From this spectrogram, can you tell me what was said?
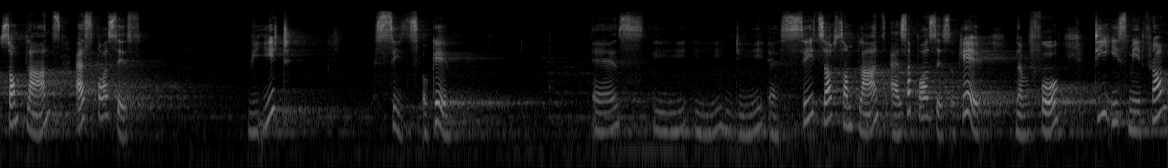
some plants as pulses. We eat seeds, okay? S E E D S seeds of some plants as a pulses, okay? Number four, tea is made from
